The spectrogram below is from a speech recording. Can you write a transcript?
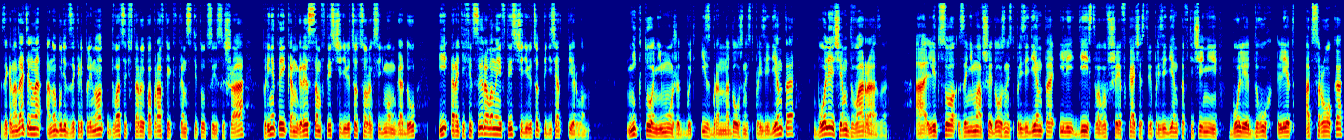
Законодательно оно будет закреплено 22-й поправкой к Конституции США, принятой Конгрессом в 1947 году и ратифицированной в 1951. Никто не может быть избран на должность президента более чем два раза, а лицо, занимавшее должность президента или действовавшее в качестве президента в течение более двух лет от срока,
